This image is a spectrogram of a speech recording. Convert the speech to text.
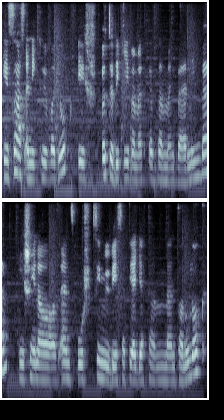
Én Szász Enikő vagyok, és ötödik évemet kezdem meg Berlinben, és én az Enzbusch Színművészeti Egyetemben tanulok,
